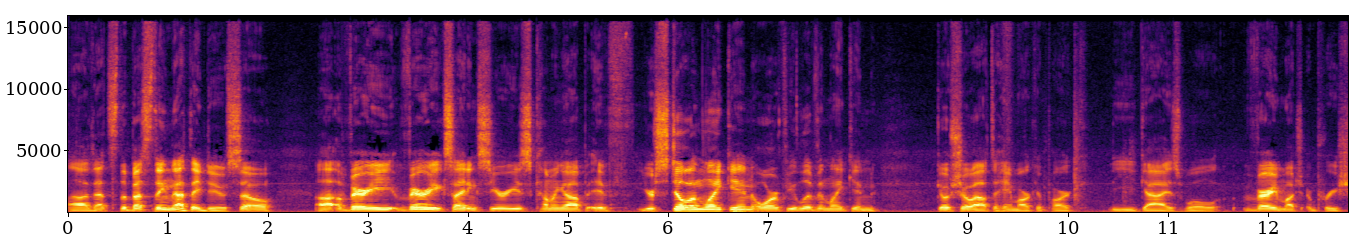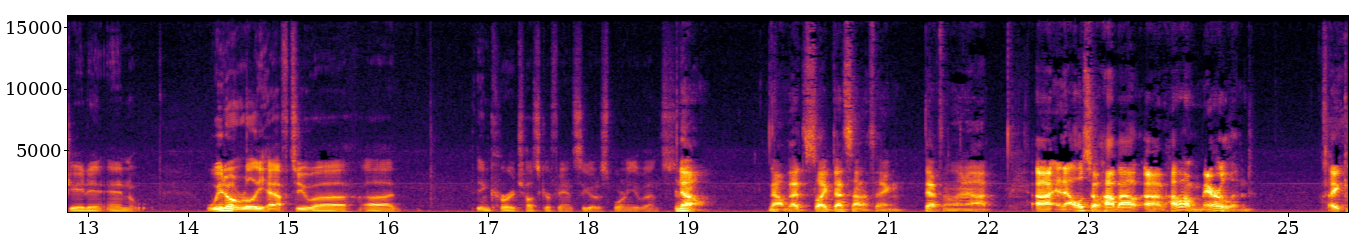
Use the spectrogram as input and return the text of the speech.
Uh, that's the best thing that they do. So uh, a very, very exciting series coming up. If you're still in Lincoln or if you live in Lincoln, go show out to Haymarket Park. The guys will very much appreciate it, and we don't really have to uh, uh, encourage Husker fans to go to sporting events. No, no, that's like that's not a thing. Definitely not. Uh, and also, how about uh, how about Maryland? Like,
